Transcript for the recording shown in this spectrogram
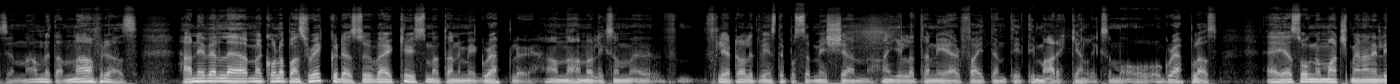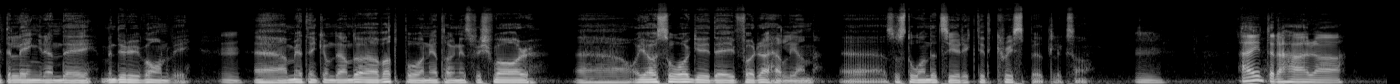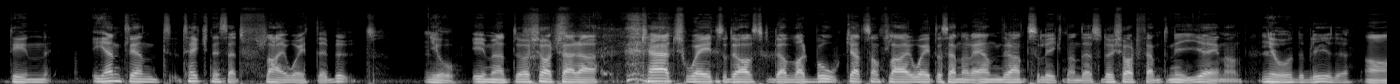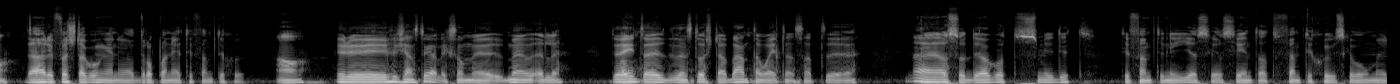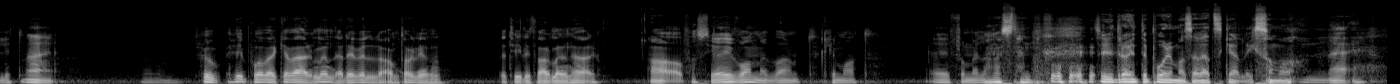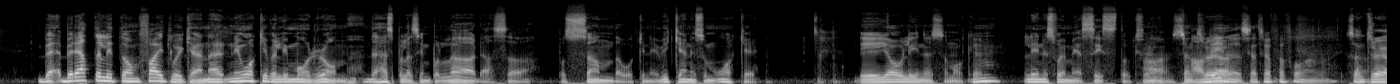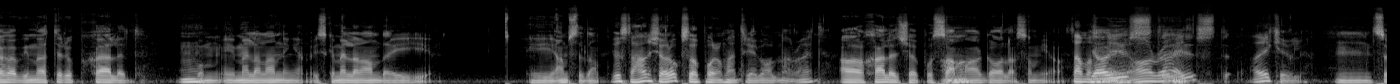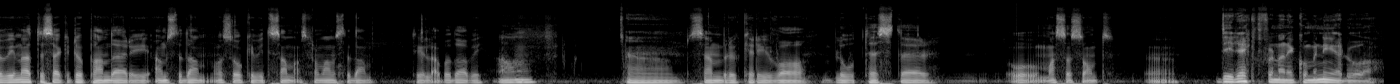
ska säga namnet Navras. Han är väl, eh, om man kollar på hans record där så verkar det som att han är mer grappler. Han, han har liksom eh, flertalet vinster på submission, han gillar att ta ner fighten till, till marken liksom och, och grapplas. Eh, Jag såg någon match med han är lite längre än dig, men det är du ju van vid. Mm. Men jag tänker om du ändå övat på nedtagningsförsvar och jag såg ju dig förra helgen, så ståendet ser ju riktigt crisp ut liksom. Mm. Är inte det här din, egentligen tekniskt sett flyweight-debut? Jo. I och med att du har kört så här uh, catchweight och du har, du har varit bokat som flyweight och sen har det ändrats och liknande. Så du har kört 59 innan. Jo det blir ju det. Ja, Det här är första gången jag droppar ner till 57. ja. Hur, hur känns det liksom? Med, eller, du är inte den största bantamweighten så att... eh, Nej alltså det har gått smidigt till 59 så jag ser inte att 57 ska vara omöjligt. nej. Hur, hur påverkar värmen där? Det är väl antagligen betydligt varmare än här. Ja, fast jag är ju van med varmt klimat. Jag är från Mellanöstern. Så du drar inte på dig massa vätska liksom. Och... Nej. Be- berätta lite om Fight Week här. När, ni åker väl imorgon? Det här spelas in på lördag så på söndag åker ni. Vilka är ni som åker? Det är jag och Linus som åker. Mm. Linus var ju med sist också. Ja, sen Ja, tror jag, Linus, jag träffar på honom. sen tror jag att vi möter upp Khaled Mm. i mellanlandningen. Vi ska mellanlanda i, i Amsterdam. Just det, han kör också på de här tre galorna, right? Ja, Khaled kör på samma gala som jag. Samma som Ja dig? just All right. just det. Ja det är kul. Mm, så vi möter säkert upp han där i Amsterdam och så åker vi tillsammans från Amsterdam till Abu Dhabi. Ja. Mm. Ehm, sen brukar det ju vara blodtester och massa sånt. Ehm, Direkt från när ni kommer ner då?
